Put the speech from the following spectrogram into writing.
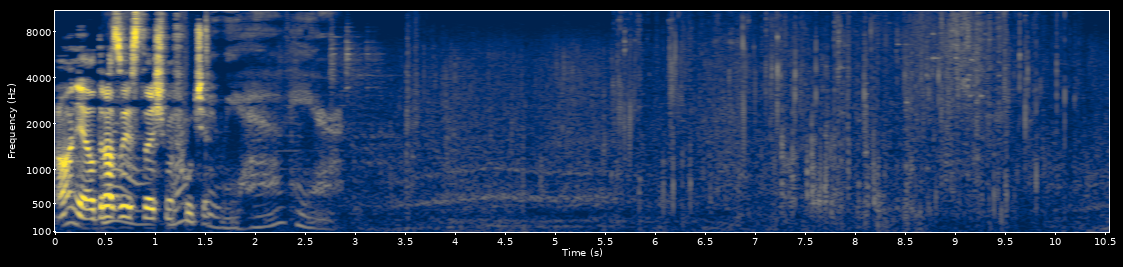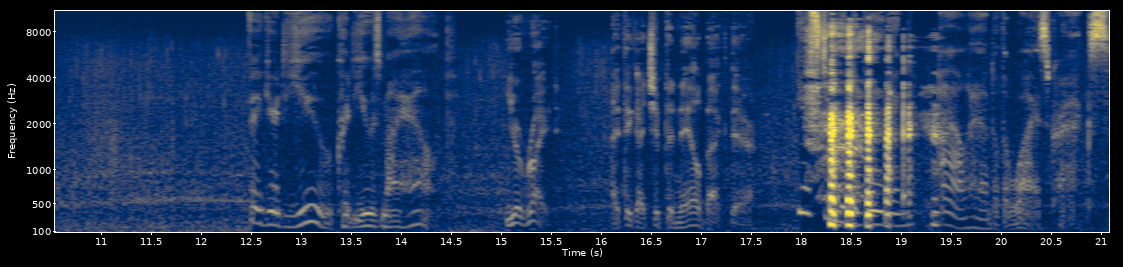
O nie, od razu jesteśmy w hucie. Figured you could use my help. You're right. I think I chipped a nail back there. You still do the brooding. I'll handle the wisecracks.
